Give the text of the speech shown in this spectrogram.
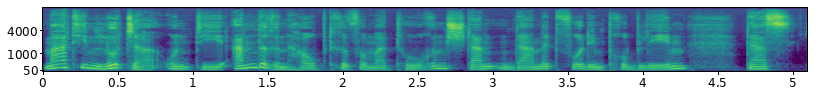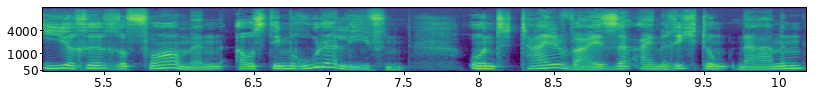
Martin Luther und die anderen Hauptreformatoren standen damit vor dem Problem, dass ihre Reformen aus dem Ruder liefen und teilweise eine Richtung nahmen,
